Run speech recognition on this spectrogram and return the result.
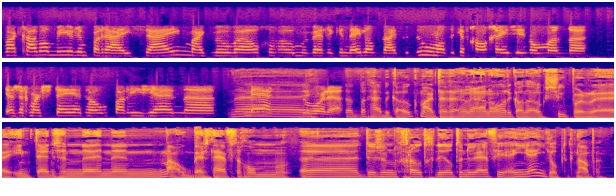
maar ik ga wel meer in Parijs zijn. Maar ik wil wel gewoon mijn werk in Nederland blijven doen. Want ik heb gewoon geen zin om een, eh, ja, zeg maar, stay-at-home Parisienne uh, mère te worden. dat begrijp ik ook. Maar aan de andere kant ook super eh, intens en, en, en nou, ook best heftig om eh, dus een groot gedeelte nu even in je eentje op te knappen.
